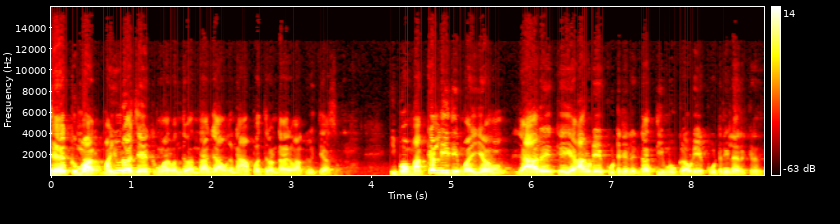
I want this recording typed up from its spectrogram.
ஜெயக்குமார் மயூரா ஜெயக்குமார் வந்து வந்தாங்க. அவங்க நாற்பத்தி ரெண்டாயிரம் வாக்கு வித்தியாசம். இப்போ மக்கள் நீதி மையம் யாருக்கு யாருடைய கூட்டணியில் இருக்குன்னா திமுகவுடைய கூட்டணியில் இருக்கிறது.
